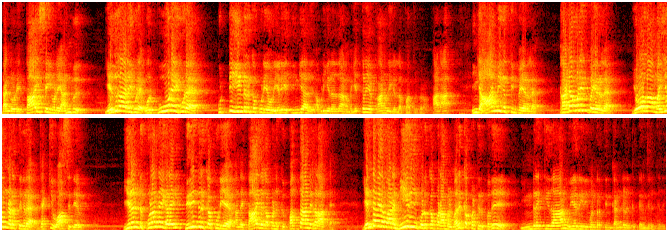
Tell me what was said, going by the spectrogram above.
தங்களுடைய தாய் செய்யினுடைய அன்பு எதிராளி கூட ஒரு பூனை கூட குட்டி ஈண்டு இருக்கக்கூடிய ஒரு இலையை திங்காது அப்படிங்கிறது தான் நம்ம எத்தனையோ காணொளிகள்ல பார்த்திருக்கிறோம். ஆனா இங்க ஆன்மீகத்தின் பெயர்ல கடவுளின் பெயர்ல யோகா மையம் நடத்துகிற ஜக்கி வாசுதேவ் இரண்டு குழந்தைகளை பிரிந்திருக்கக்கூடிய அந்த தாய் தகப்பனுக்கு பத்தாண்டுகளாக எந்த விதமான நீதியும் கொடுக்கப்படாமல் மறுக்கப்பட்டிருப்பது இன்றைக்குதான் உயர் நீதிமன்றத்தின் கண்களுக்கு தெரிஞ்சிருக்குது.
